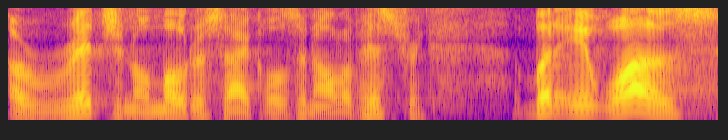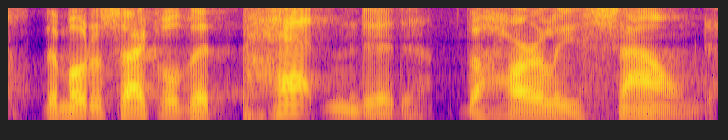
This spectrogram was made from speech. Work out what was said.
original motorcycles in all of history. But it was the motorcycle that patented the Harley sound.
